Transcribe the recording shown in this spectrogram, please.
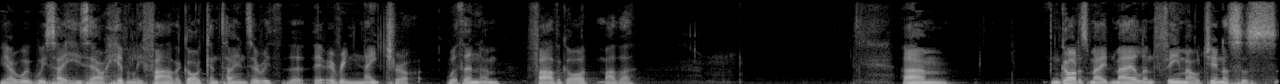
you know, we, we say He's our Heavenly Father. God contains every, the, every nature within Him Father God, Mother. Um, God has made male and female. Genesis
